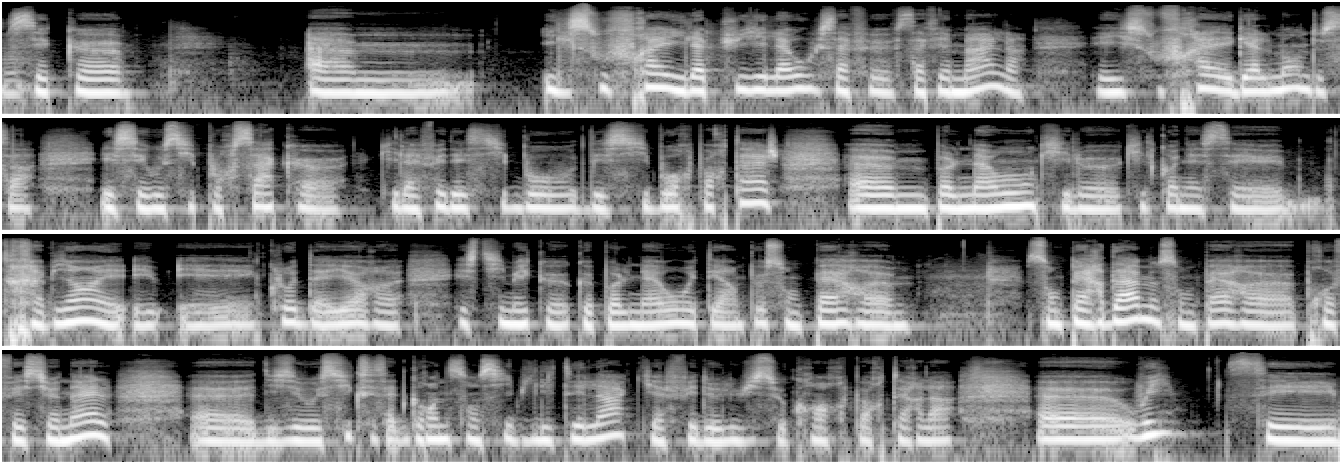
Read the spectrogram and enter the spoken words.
mm. c'est que euh, il souffrait, il appuyait là où ça fait, ça fait mal, et il souffrait également de ça. Et c'est aussi pour ça que, qu'il a fait des si beaux, des si beaux reportages. Euh, Paul Naon, qui le, connaissait très bien, et, Claude d'ailleurs euh, estimait que, que, Paul Naon était un peu son père son père d'âme, son père euh, professionnel, euh, disait aussi que c'est cette grande sensibilité-là qui a fait de lui ce grand reporter-là. Euh, oui, c'est,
